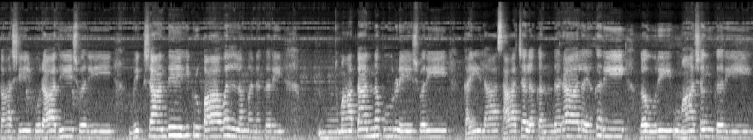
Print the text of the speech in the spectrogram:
काशीपुराधीश्वरी भिक्षां देहि कृपावल्लमन करी मातान्नपूर्णेश्वरी कैलासाचल कंदरालय करी गौरी उमाशंकरी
